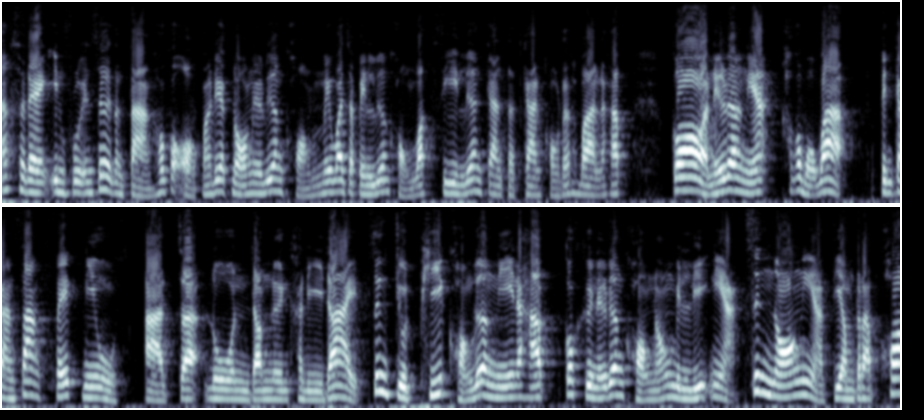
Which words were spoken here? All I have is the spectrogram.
นักแสดงอินฟลูเอนเซอร์ต่างๆ เขาก็ออกมาเรียกร้องในเรื่องของไม่ว่าจะเป็นเรื่องของวัคซีนเรื่องการจัดการของรัฐบาลนะครับ ก็ในเรื่องนี้เขาก็บอกว่าเป็นการสร้างเฟกนิวส์อาจจะโดนดำเนินคดีได้ ซึ่งจุดพีคของเรื่องนี้นะครับ ก็คือในเรื่องของน้องมิลลิเนี่ย ซึ่งน้องเนี่ยเตรียมรับข้อ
